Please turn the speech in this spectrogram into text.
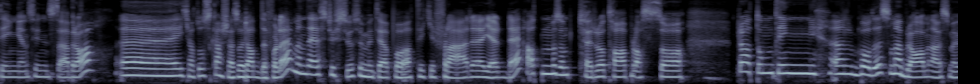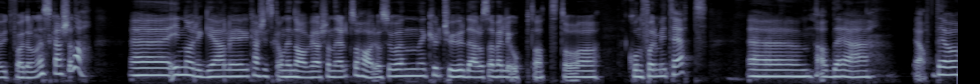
ting en syns er bra. Eh, ikke at vi kanskje er så redde for det, men det stusser jo summe tida på at ikke flere gjør det. At en liksom tør å ta plass og prate om ting eh, både som er bra, men også som er utfordrende, kanskje, da. Eh, I Norge, eller kanskje i Skandinavia generelt, så har vi jo en kultur der vi er veldig opptatt av konformitet. Eh, at det er ja, det å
